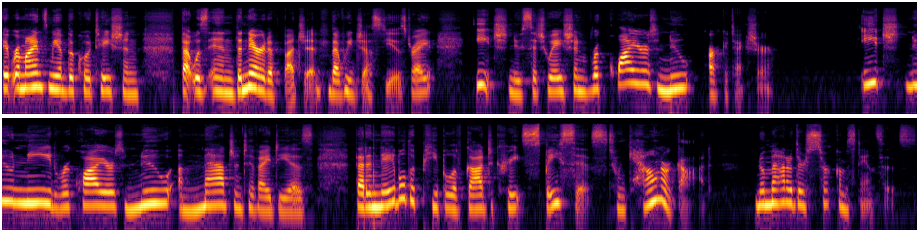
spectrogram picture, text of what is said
It reminds me of the quotation that was in the narrative budget that we just used, right? Each new situation requires new architecture. Each new need requires new imaginative ideas that enable the people of God to create spaces to encounter God, no matter their circumstances.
